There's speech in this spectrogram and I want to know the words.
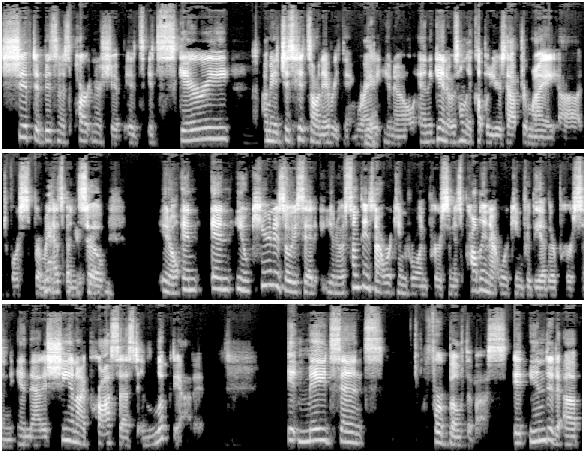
shift a business partnership it's it's scary i mean it just hits on everything right yeah. you know and again it was only a couple years after my uh, divorce from my yeah, husband so you know and and you know Karen has always said you know if something's not working for one person it's probably not working for the other person in that as she and i processed and looked at it it made sense for both of us. It ended up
